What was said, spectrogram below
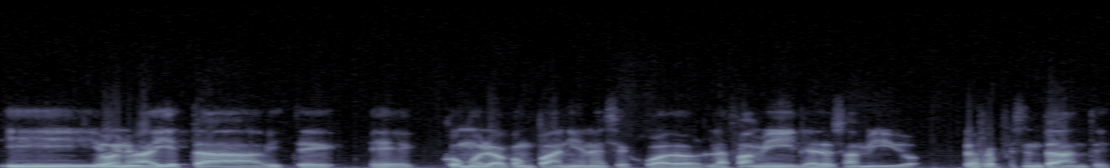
y bueno, ahí está, viste, eh, cómo lo acompañan a ese jugador, la familia, los amigos, los representantes,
